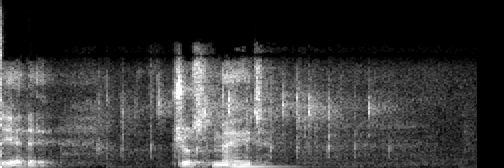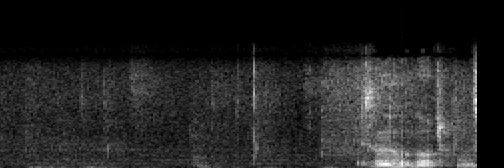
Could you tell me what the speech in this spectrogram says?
The edit just made. It's gonna look good.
